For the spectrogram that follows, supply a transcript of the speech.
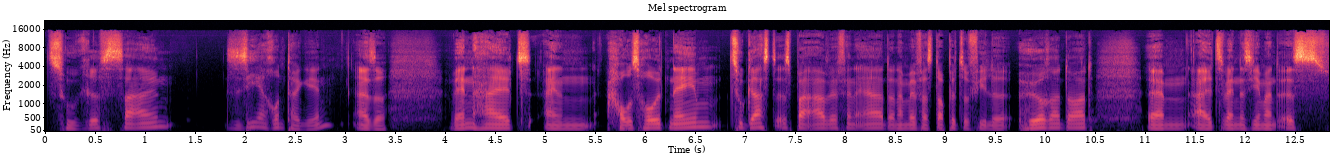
Zugriffszahlen sehr runtergehen. Also wenn halt ein Household Name zu Gast ist bei AWFNR, dann haben wir fast doppelt so viele Hörer dort, ähm, als wenn es jemand ist,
